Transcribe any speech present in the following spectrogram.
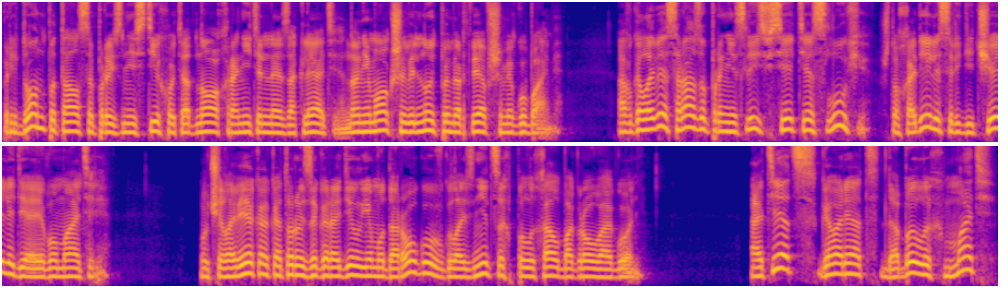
Придон пытался произнести хоть одно охранительное заклятие, но не мог шевельнуть помертвевшими губами. А в голове сразу пронеслись все те слухи, что ходили среди челяди о его матери. У человека, который загородил ему дорогу, в глазницах полыхал багровый огонь. Отец, говорят, добыл их мать,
